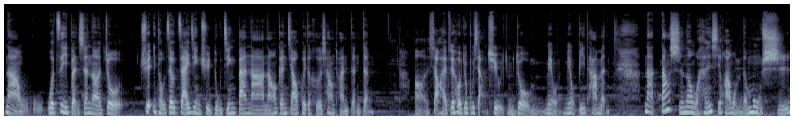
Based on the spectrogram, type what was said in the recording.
那我自己本身呢，就却一头就栽进去读经班啊，然后跟教会的合唱团等等。呃，小孩最后就不想去，我就没有没有逼他们。那当时呢，我很喜欢我们的牧师，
